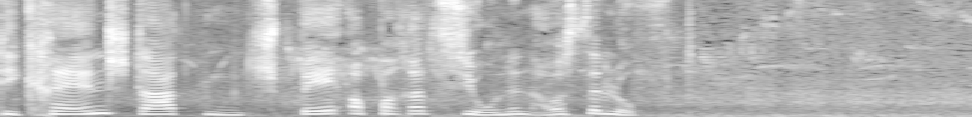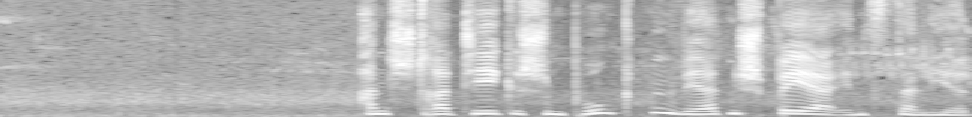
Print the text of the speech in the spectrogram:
Die Krähen starten Spähoperationen aus der Luft. An strategischen Punkten werden Späher installiert.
